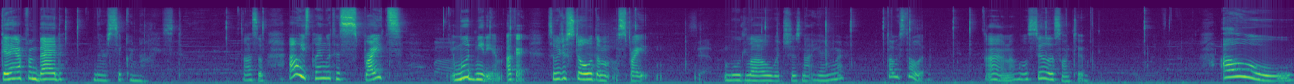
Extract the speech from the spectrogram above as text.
getting up from bed. They're synchronized. Awesome. Oh, he's playing with his sprites. Mood medium. Okay, so we just stole the sprite. Mood low, which is not here anymore. I thought we stole it. I don't know. We'll steal this one too. Oh,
